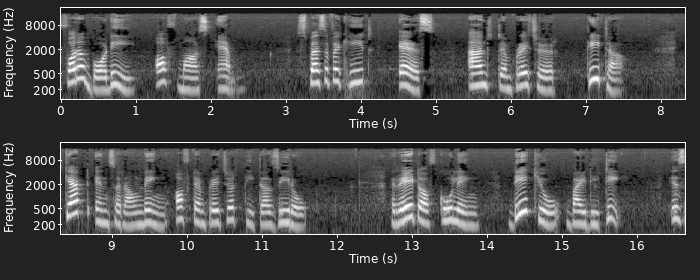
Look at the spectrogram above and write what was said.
for a body of mass m, specific heat S and temperature theta kept in surrounding of temperature theta 0, rate of cooling dq by dt is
